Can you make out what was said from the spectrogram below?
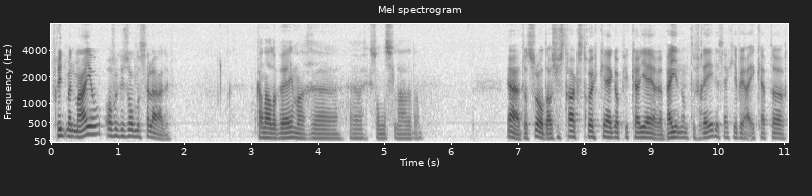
Friet met mayo of een gezonde salade? Kan allebei, maar eh ja, zonder salade dan. Ja, tot slot, als je straks terugkijkt op je carrière, ben je dan tevreden? Zeg je van ja, ik heb er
